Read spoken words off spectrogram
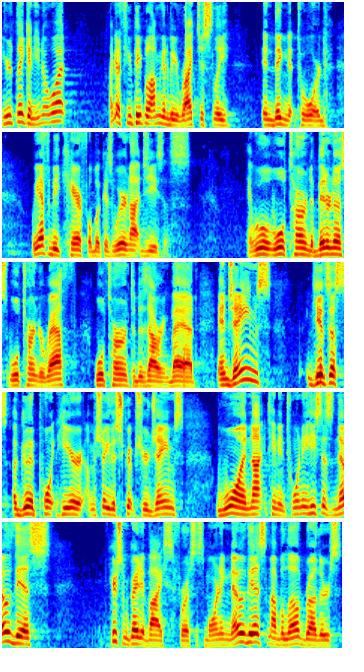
you're thinking, you know what? I got a few people I'm going to be righteously indignant toward. We have to be careful because we're not Jesus. And we'll, we'll turn to bitterness, we'll turn to wrath, we'll turn to desiring bad. And James gives us a good point here. I'm going to show you the scripture, James 1 19 and 20. He says, Know this. Here's some great advice for us this morning. Know this, my beloved brothers.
